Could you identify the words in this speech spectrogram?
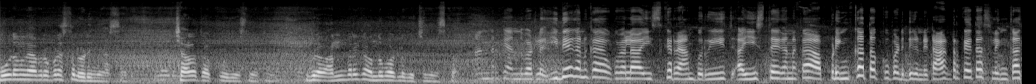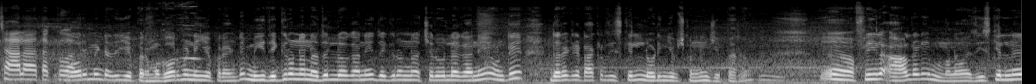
మూడు వందల యాభై రూపాయలు ఇస్తే లోడింగ్ చేస్తారు. చాలా తక్కువ చేసినట్టు. ఇప్పుడు అందరికీ అందుబాటులోకి వచ్చింది ఇసుక. అందరికీ అందుబాటులో. ఇదే కనుక ఒకవేళ ఇసుక ర్యాంప్ రీచ్ ఇస్తే కనుక అప్పుడు ఇంకా తక్కువ పడిద్ది అండి ట్రాక్టర్కి అయితే అసలు ఇంకా చాలా తక్కువ. గవర్నమెంట్ అదే చెప్పారు. మా గవర్నమెంట్ ఏం చెప్పారంటే మీ దగ్గర ఉన్న నదుల్లో కానీ దగ్గర ఉన్న చెరువుల్లో కానీ ఉంటే డైరెక్ట్గా ట్రాక్టర్ తీసుకెళ్ళి లోడింగ్ చేయించుకోండి అని చెప్పారు. ఫ్రీ ఆల్రెడీ మనం తీసుకెళ్ళిన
